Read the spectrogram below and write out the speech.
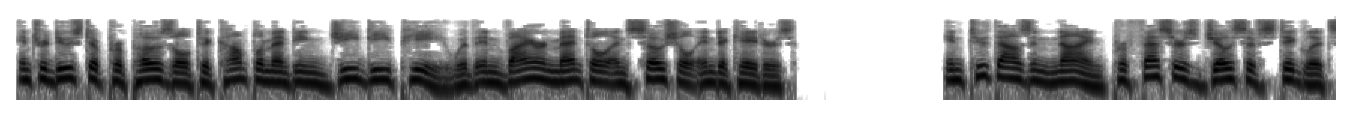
introduced a proposal to complementing GDP with environmental and social indicators, in 2009 professors Joseph Stiglitz,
